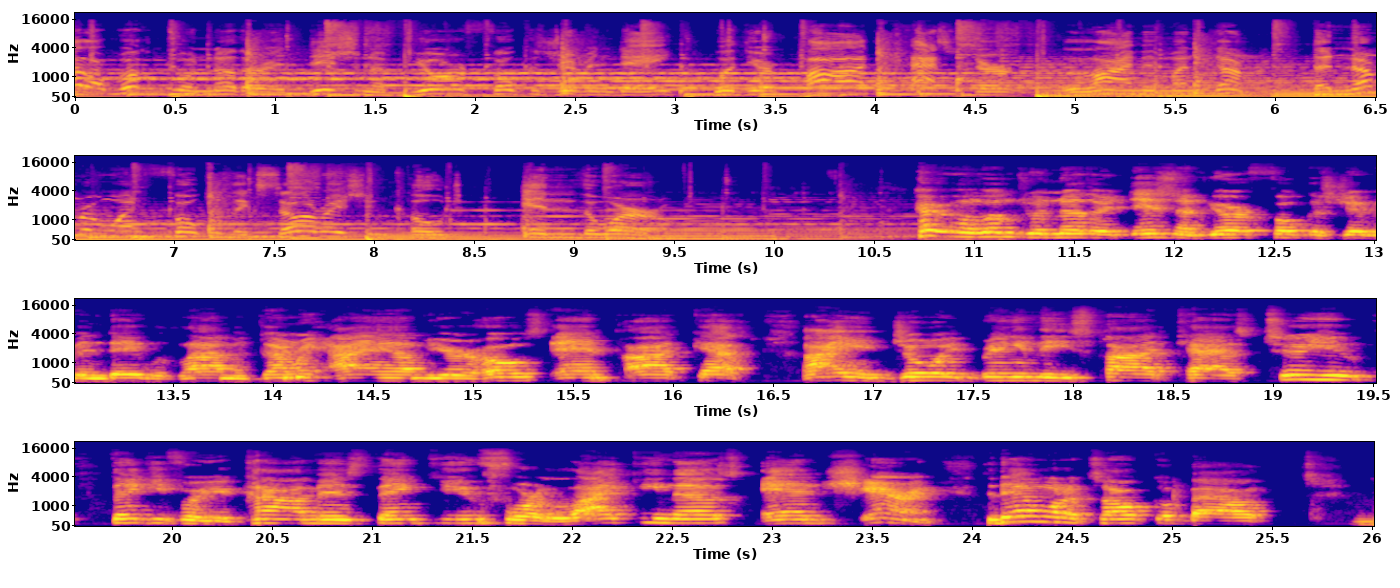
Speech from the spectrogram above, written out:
Hello, welcome to another edition of Your Focus Driven Day with your podcaster, Lyman Montgomery, the number one focus acceleration coach in the world. Hey everyone, welcome to another edition of Your Focus Driven Day with Lyman Montgomery. I am your host and podcast. I enjoy bringing these podcasts to you. Thank you for your comments. Thank you for liking us and sharing. Today I want to talk about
